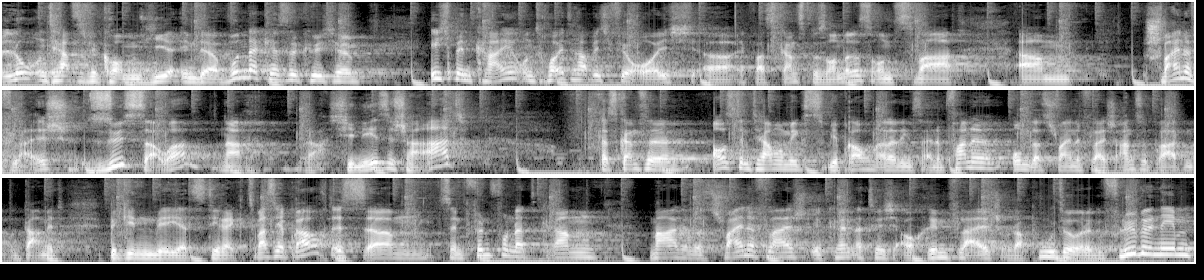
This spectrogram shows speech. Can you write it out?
Hallo und herzlich willkommen hier in der Wunderkesselküche. Ich bin Kai und heute habe ich für euch äh, etwas ganz Besonderes und zwar ähm, Schweinefleisch süß-sauer nach ja, chinesischer Art. Das Ganze aus dem Thermomix. Wir brauchen allerdings eine Pfanne um das Schweinefleisch anzubraten und damit beginnen wir jetzt direkt. Was ihr braucht ist, ähm, sind 500 Gramm mageres Schweinefleisch. Ihr könnt natürlich auch Rindfleisch oder Pute oder Geflügel nehmen.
